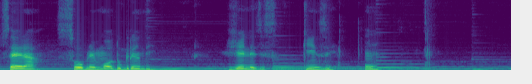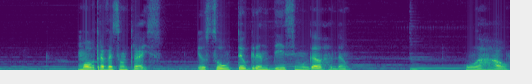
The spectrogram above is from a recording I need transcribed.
será sobremodo grande. Gênesis 15, 1 Uma outra versão traz: Eu sou o teu grandíssimo galardão. Uau!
